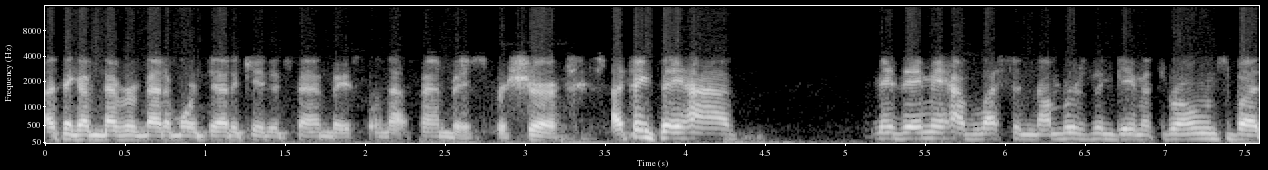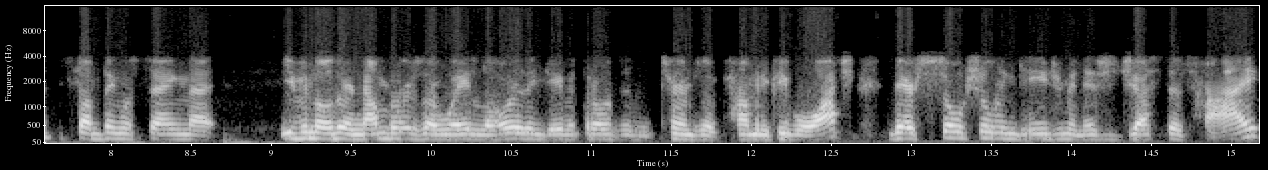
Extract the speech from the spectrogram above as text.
I think I've never met a more dedicated fan base than that fan base for sure. I think they have may they may have less in numbers than Game of Thrones, but something was saying that even though their numbers are way lower than Game of Thrones in terms of how many people watch, their social engagement is just as high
